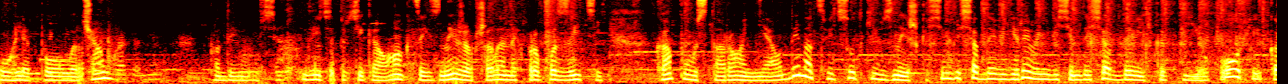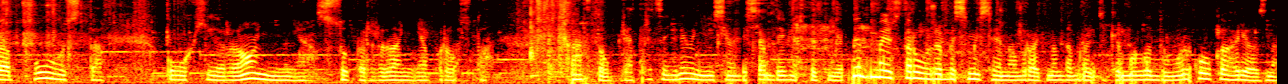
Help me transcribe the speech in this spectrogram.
огляд по овочам. Подивимося. Дивіться, тут стільки акцій, знижок, шалених пропозицій. Капуста рання, 11% знижки, 79 гривень 89 копійок. Ох і капуста. Ох і рання, супер рання просто. Картопля 30 гривень 89 копійок. Я думаю, стару вже безсмисленно брати, треба брати тільки молоду. Морковка грязна.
